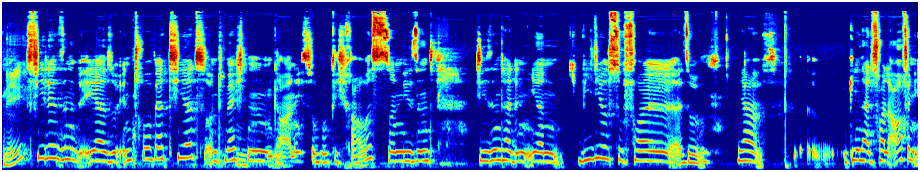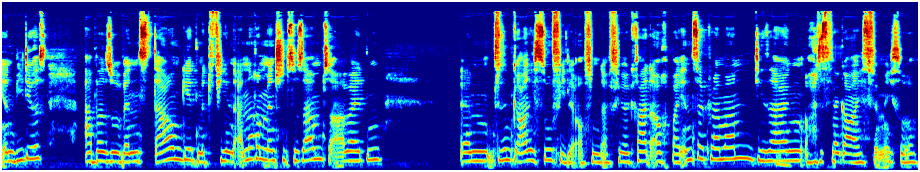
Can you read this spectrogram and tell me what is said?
nee? Viele sind eher so introvertiert und möchten hm. gar nicht so wirklich raus, sondern die sind, die sind halt in ihren Videos so voll, also ja, gehen halt voll auf in ihren Videos. Aber so, wenn es darum geht, mit vielen anderen Menschen zusammenzuarbeiten, ähm, sind gar nicht so viele offen dafür. Gerade auch bei Instagrammern, die sagen, oh, das wäre gar nichts für mich so.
